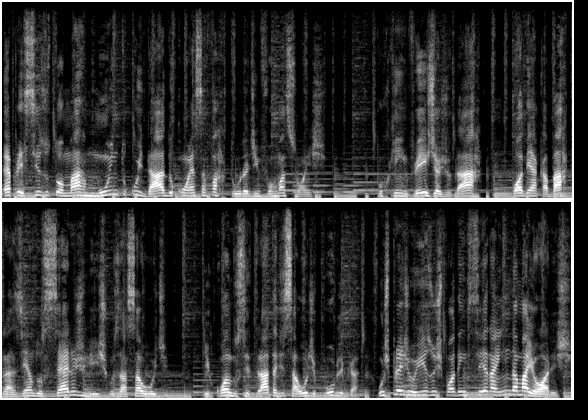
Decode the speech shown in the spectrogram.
é preciso tomar muito cuidado com essa fartura de informações. Porque em vez de ajudar, podem acabar trazendo sérios riscos à saúde. E quando se trata de saúde pública, os prejuízos podem ser ainda maiores.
